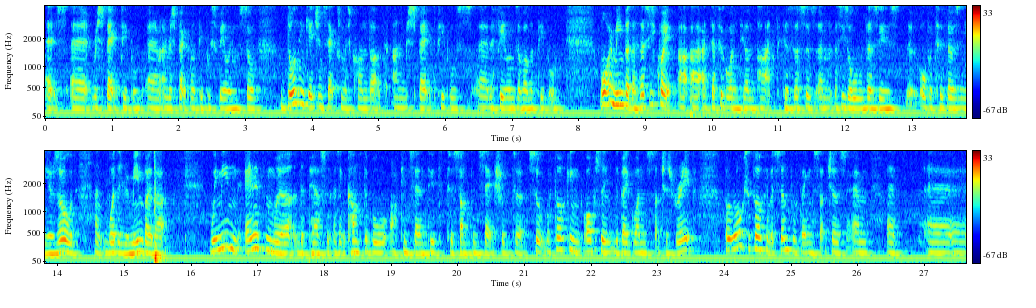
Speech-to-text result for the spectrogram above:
it's uh, respect people um, and respect other people's feelings. So don't engage in sexual misconduct and respect people's uh, the feelings of other people. What I mean by this, this is quite a, a difficult one to unpack because this is um, this is old. This is over two thousand years old. And what did we mean by that? We mean anything where the person isn't comfortable or consented to something sexual to it. So we're talking obviously the big ones such as rape, but we're also talking about simple things such as um, uh, uh,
